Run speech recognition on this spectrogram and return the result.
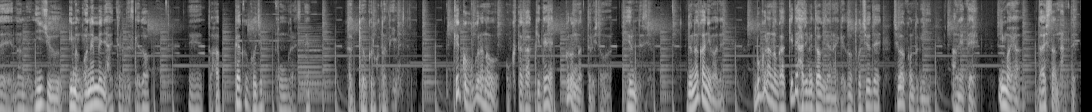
えー、何年20今5年目に入ってるんですけど、えー、と850本ぐらいですね楽器を送ることができました。結構僕らの送った楽器でプロになってる人がいるんですよ。で中にはね僕らの楽器で始めたわけじゃないけど途中で中学校の時にあげて今や大スターになって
